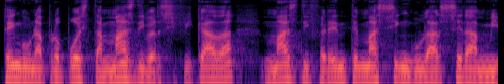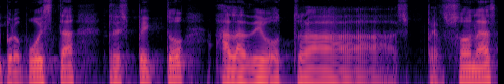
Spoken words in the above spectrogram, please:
tengo una propuesta más diversificada, más diferente, más singular será mi propuesta respecto a la de otras personas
